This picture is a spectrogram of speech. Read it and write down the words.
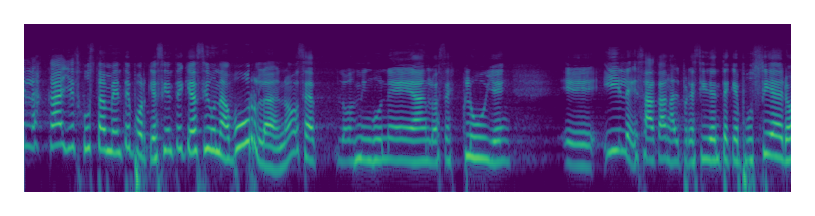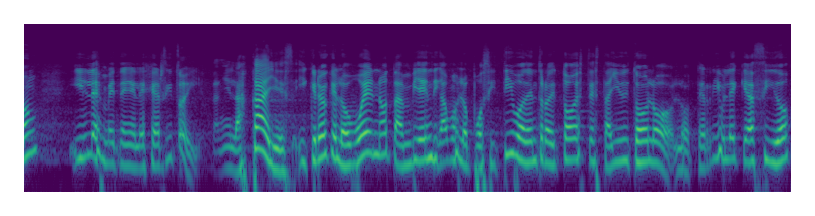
en las calles justamente porque siente que ha sido una burla, ¿no? O sea, los ningunean, los excluyen eh, y le sacan al presidente que pusieron y les meten el ejército y están en las calles. Y creo que lo bueno también, digamos, lo positivo dentro de todo este estallido y todo lo, terrible que ha sido,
